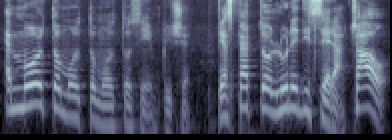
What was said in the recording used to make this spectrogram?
è molto molto molto semplice. Vi aspetto lunedì sera, ciao!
